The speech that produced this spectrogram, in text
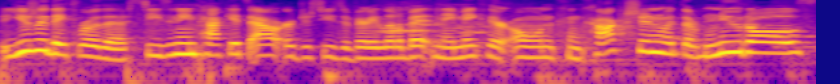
usually they throw the seasoning packets out or just use a very little bit and they make their own concoction with the noodles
